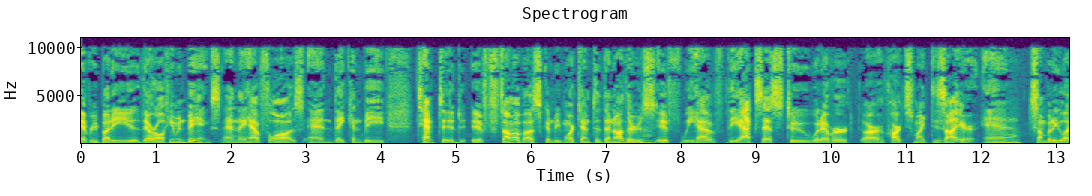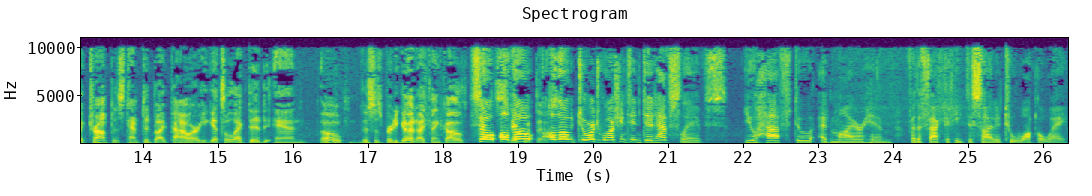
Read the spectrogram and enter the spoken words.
everybody they're all human beings and they have flaws and they can be tempted if some of us can be more tempted than others Mm-hmm. if we have the access to whatever our hearts might desire and Yeah. somebody like Trump is tempted by power he gets elected and oh this is pretty good I think I'll So although although George Washington did have slaves, you have to admire him for the fact that he decided to walk away.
